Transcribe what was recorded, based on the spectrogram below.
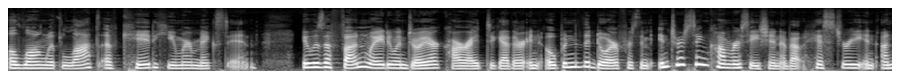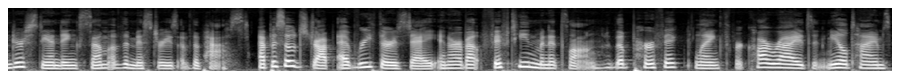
along with lots of kid humor mixed in. It was a fun way to enjoy our car ride together and opened the door for some interesting conversation about history and understanding some of the mysteries of the past. Episodes drop every Thursday and are about 15 minutes long, the perfect length for car rides and meal times,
